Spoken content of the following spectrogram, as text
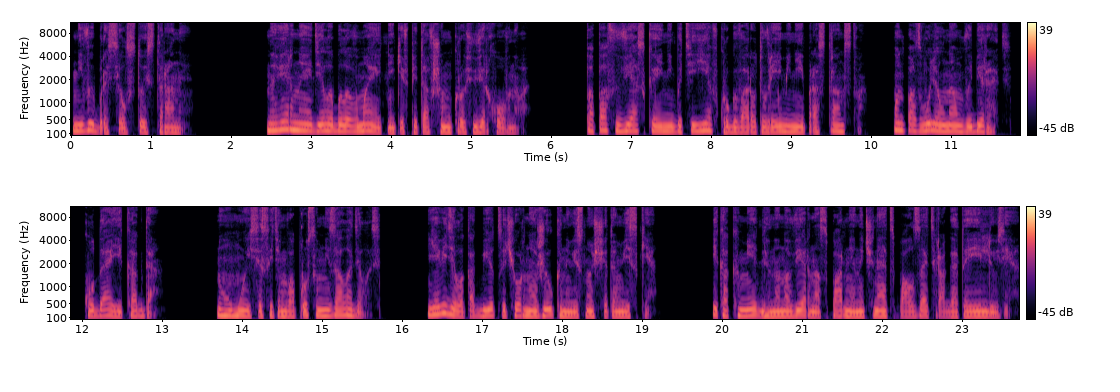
Не выбросил с той стороны. Наверное, дело было в маятнике, впитавшем кровь Верховного. Попав в вязкое небытие, в круговорот времени и пространства, он позволил нам выбирать, куда и когда. Но у Мойси с этим вопросом не заладилось. Я видела, как бьется черная жилка на веснущатом виске. И как медленно, но верно с парня начинает сползать рогатая иллюзия.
